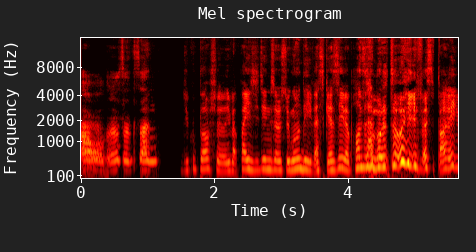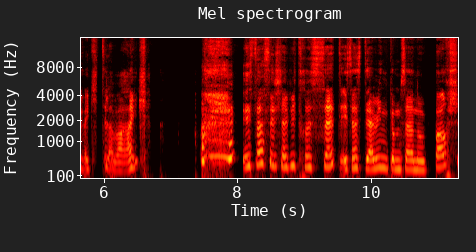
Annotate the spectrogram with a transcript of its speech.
Oh cette scène du coup, Porsche, euh, il va pas hésiter une seule seconde et il va se casser, il va prendre sa moto et il va se parer, il va quitter la baraque. Et ça, c'est le chapitre 7 et ça se termine comme ça. Donc Porsche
